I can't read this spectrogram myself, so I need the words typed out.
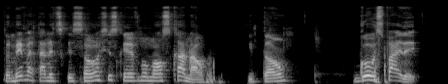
Também vai estar na descrição e se inscreva no nosso canal. Então, Go Spider!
